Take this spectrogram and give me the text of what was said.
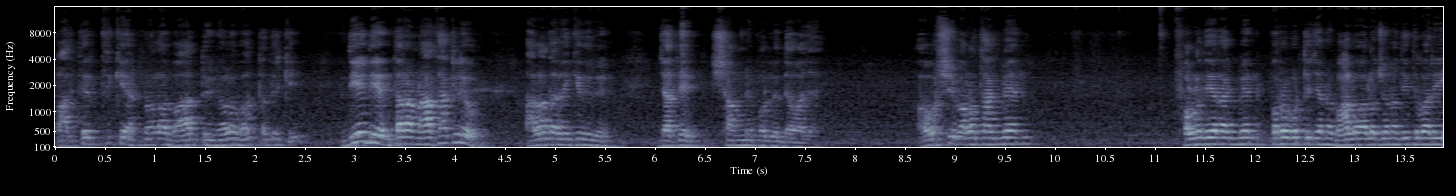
পাতের থেকে এক নলা ভাত, দুই নলা ভাত তাদেরকে দিয়ে দিন তারা না থাকলেও আলাদা রেখে দেবেন, যাতে সামনে পড়লে দেওয়া যায়। অবশ্যই ভালো থাকবেন। ফলো দিয়ে রাখবেন। পরবর্তী যেন ভালো আলোচনা দিতে পারি।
